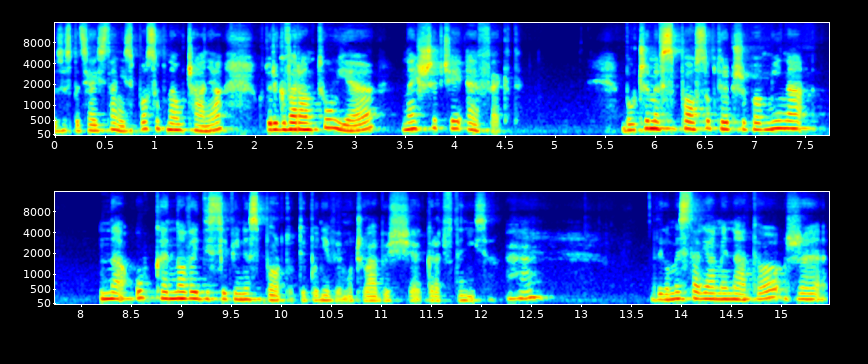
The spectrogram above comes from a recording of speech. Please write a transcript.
ze specjalistami sposób nauczania, który gwarantuje najszybciej efekt. Bo uczymy w sposób, który przypomina naukę nowej dyscypliny sportu, typu, nie wiem, uczyłabyś się grać w tenisa. Mhm. Dlatego my stawiamy na to, że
